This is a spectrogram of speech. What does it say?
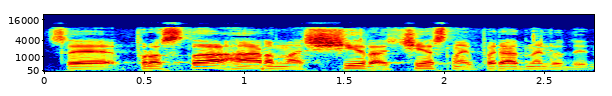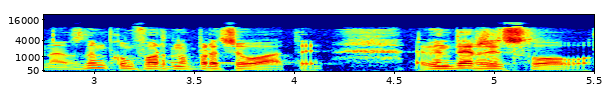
Це проста, гарна, щира, чесна і порядна людина. З ним комфортно працювати. Він держить слово.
